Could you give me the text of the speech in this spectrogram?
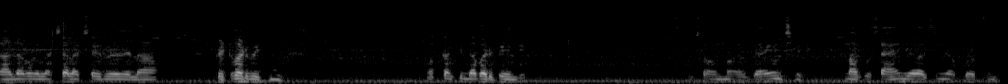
దాదాపు ఒక లక్ష లక్ష ఇరవై వేల పెట్టుబడి పెట్టింది మొత్తం కింద పడిపోయింది. సో మా దయించి మాకు సాయం చేయాల్సిందిగా కోరుతుంది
